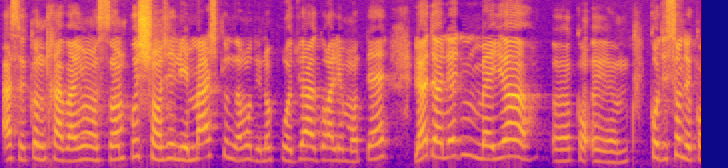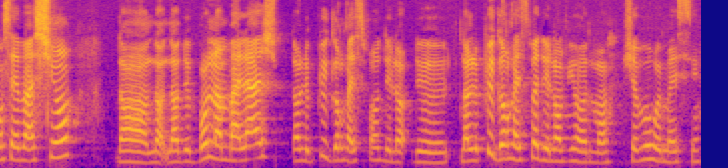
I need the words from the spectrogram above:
à ce que nous travaillions ensemble pour changer l'image que nous avons de nos produits agroalimentaires, leur donner une meilleure condition de conservation dans, de bons emballages, dans le plus grand respect de l'environnement. Je vous remercie.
